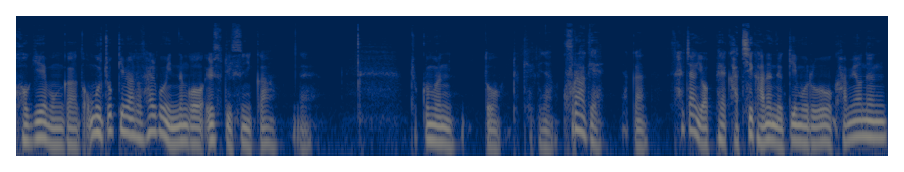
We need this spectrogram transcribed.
거기에 뭔가 너무 쫓기면서 살고 있는 거일 수도 있으니까 네. 조금은 또 이렇게 그냥 쿨하게 약간 살짝 옆에 같이 가는 느낌으로 가면은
